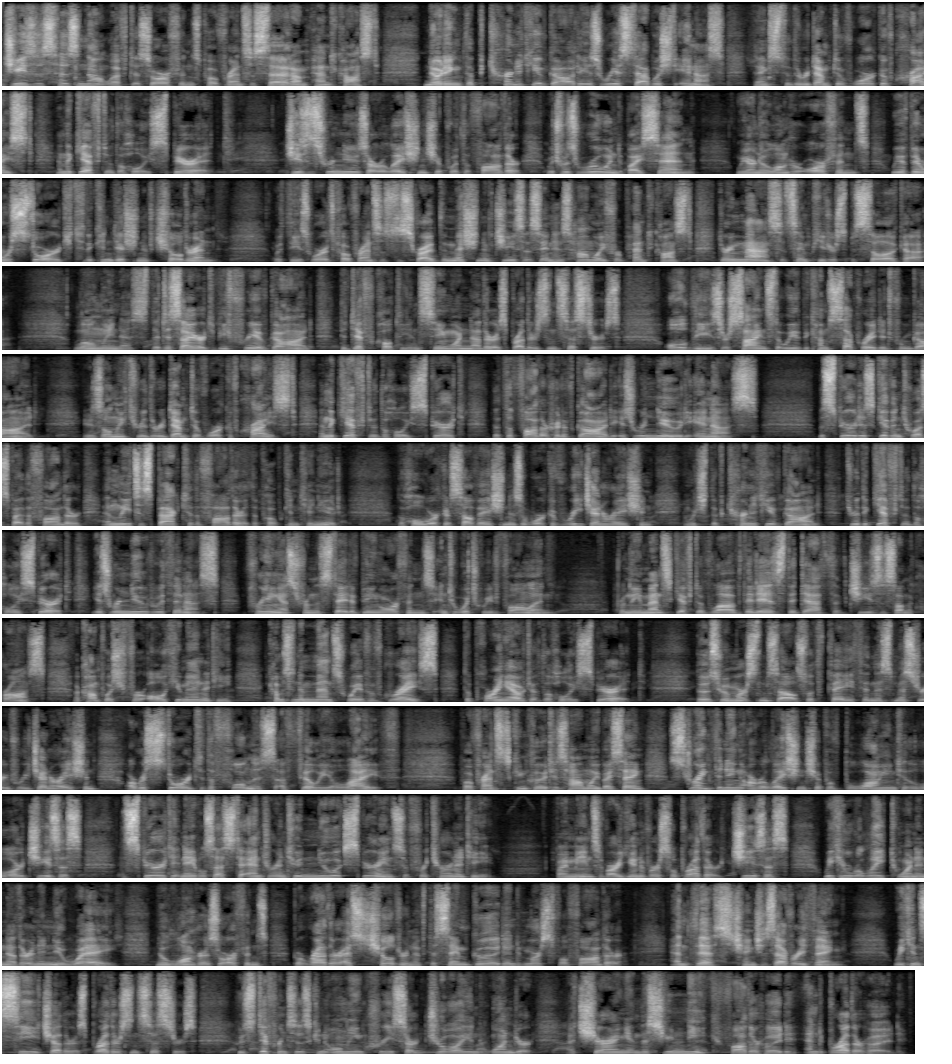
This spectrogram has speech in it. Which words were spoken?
Jesus has not left us orphans, Pope Francis said on Pentecost, noting the paternity of God is reestablished in us thanks to the redemptive work of Christ and the gift of the Holy Spirit. Jesus renews our relationship with the Father, which was ruined by sin. We are no longer orphans. We have been restored to the condition of children. With these words, Pope Francis described the mission of Jesus in his homily for Pentecost during Mass at St. Peter's Basilica. Loneliness, the desire to be free of God, the difficulty in seeing one another as brothers and sisters, all these are signs that we have become separated from God. It is only through the redemptive work of Christ and the gift of the Holy Spirit that the fatherhood of God is renewed in us. The Spirit is given to us by the Father and leads us back to the Father, the Pope continued. The whole work of salvation is a work of regeneration in which the paternity of God, through the gift of the Holy Spirit, is renewed within us, freeing us from the state of being orphans into which we had fallen. From the immense gift of love that is the death of Jesus on the cross, accomplished for all humanity, comes an immense wave of grace, the pouring out of the Holy Spirit. Those who immerse themselves with faith in this mystery of regeneration are restored to the fullness of filial life. Pope Francis concluded his homily by saying, strengthening our relationship of belonging to the Lord Jesus, the Spirit enables us to enter into a new experience of fraternity. By means of our universal brother, Jesus, we can relate to one another in a new way, no longer as orphans, but rather as children of the same good and merciful Father. And this changes everything. We can see each other as brothers and sisters whose differences can only increase our joy and wonder at sharing in this unique fatherhood and brotherhood.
